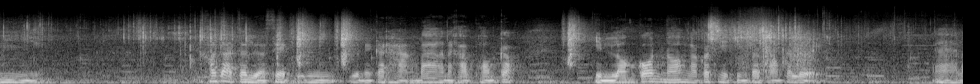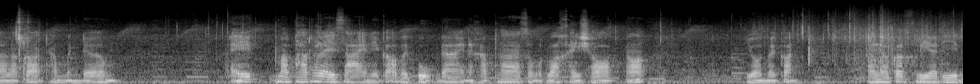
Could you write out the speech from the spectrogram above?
นี่เขาอาจจะเหลือเศษดินอยู่ในกระถางบ้างนะครับ พร้อมกับหินรองก้นเนาะแล้วก็เททิ้งไปพร้อมกันเลย อ่าแล้วเราก็ทำเหมือนเดิมไอ้มะพร้าวทะเลทรายนี้ก็เอาไปปลูกได้นะครับ ถ้าสมมติว่าใครชอบเนาะโยนไว้ก่อน แล้วเราก็เคลียร์ดิน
